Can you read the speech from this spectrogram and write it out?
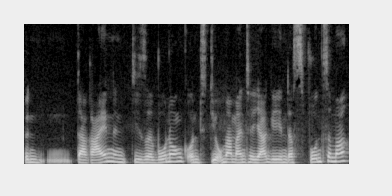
bin da rein in diese Wohnung und die Oma meinte, ja, geh in das Wohnzimmer.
